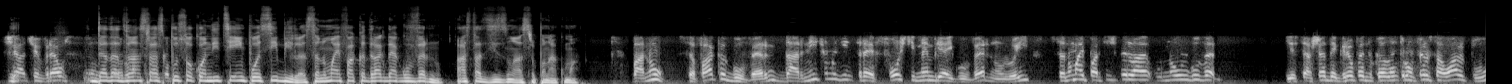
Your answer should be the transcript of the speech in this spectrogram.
Ceea ce vreau să... Da, dar dumneavoastră a spus o condiție imposibilă, să nu mai facă drag de guvernul. Asta a zis dumneavoastră până acum. Ba nu, să facă guvern, dar niciunul dintre foștii membri ai guvernului să nu mai participe la noul guvern. Este așa de greu pentru că, într-un fel sau altul,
